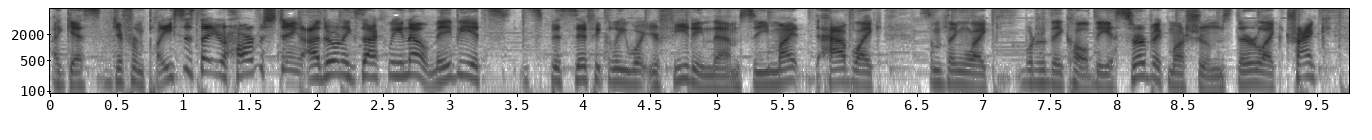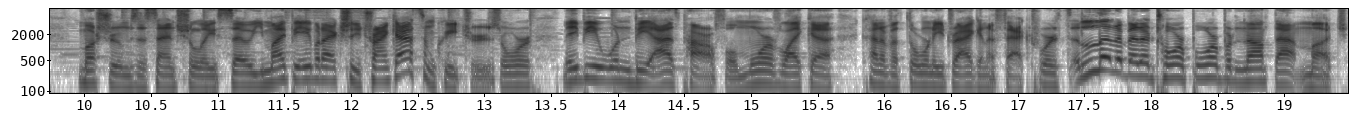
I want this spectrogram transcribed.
I guess different places that you're harvesting. I don't exactly know. Maybe it's specifically what you're feeding them. So you might have like something like what are they called? The Ascerbic mushrooms. They're like trank mushrooms essentially. So you might be able to actually trank out some creatures or maybe it wouldn't be as powerful. More of like a kind of a thorny dragon effect where it's a little bit of torpor but not that much.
